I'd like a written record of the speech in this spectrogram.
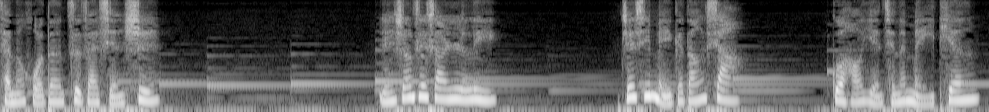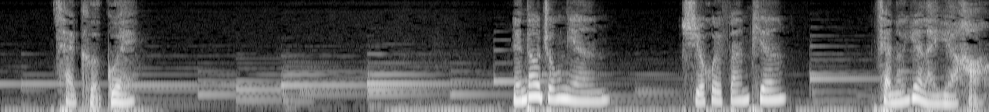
才能活得自在闲适。人生就像日历。珍惜每一个当下，过好眼前的每一天，才可贵。人到中年，学会翻篇，才能越来越好。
